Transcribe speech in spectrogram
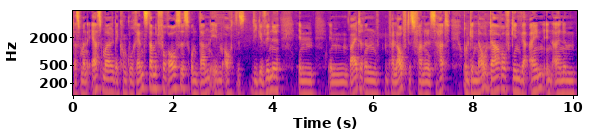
dass man erstmal der Konkurrenz damit voraus ist und dann eben auch das, die Gewinne im, im weiteren Verlauf des Funnels hat. Und genau darauf gehen wir ein in einem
